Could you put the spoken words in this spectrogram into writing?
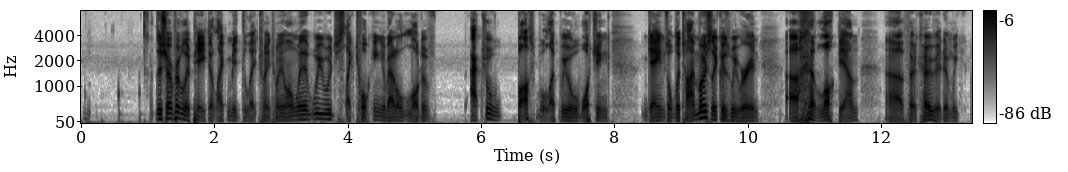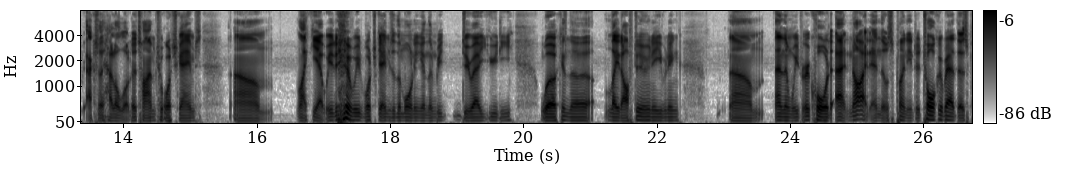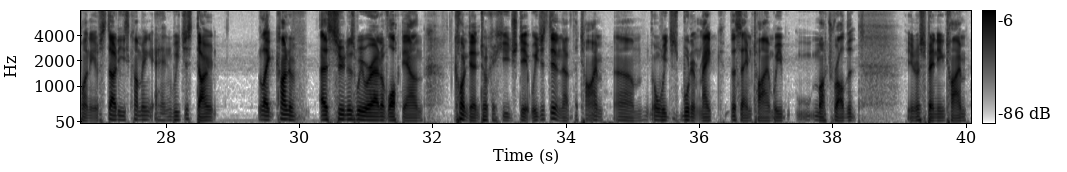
the show probably peaked at like mid to late 2021, where we were just like talking about a lot of actual basketball. Like we were watching games all the time, mostly because we were in uh, lockdown uh, for COVID, and we actually had a lot of time to watch games. Um, like yeah, we'd we'd watch games in the morning, and then we'd do our uni work in the late afternoon, evening. Um, and then we'd record at night, and there was plenty to talk about. There's plenty of studies coming, and we just don't like kind of as soon as we were out of lockdown, content took a huge dip. We just didn't have the time, um, or we just wouldn't make the same time. We much rather, you know, spending time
